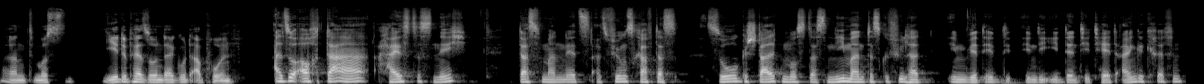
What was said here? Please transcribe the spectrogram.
Und musst jede Person da gut abholen. Also auch da heißt es nicht, dass man jetzt als Führungskraft das so gestalten muss, dass niemand das Gefühl hat, ihm wird in die Identität eingegriffen.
